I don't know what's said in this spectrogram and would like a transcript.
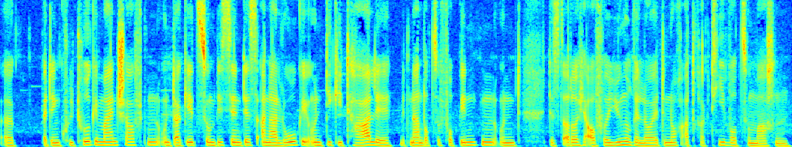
äh, bei den Kulturgemeinschaften. Und da geht es so ein bisschen das Analoge und Digitale miteinander zu verbinden und das dadurch auch für jüngere Leute noch attraktiver zu machen.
